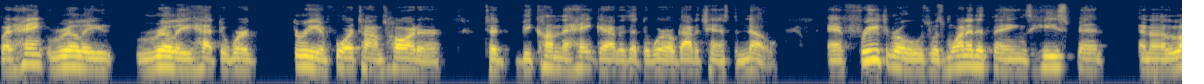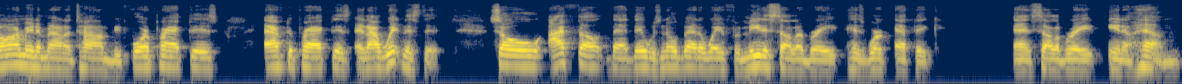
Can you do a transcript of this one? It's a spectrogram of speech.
but Hank really, really had to work three and four times harder to become the Hank Gathers that the world got a chance to know. And free throws was one of the things he spent an alarming amount of time before practice, after practice, and I witnessed it. So I felt that there was no better way for me to celebrate his work ethic and celebrate, you know, him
